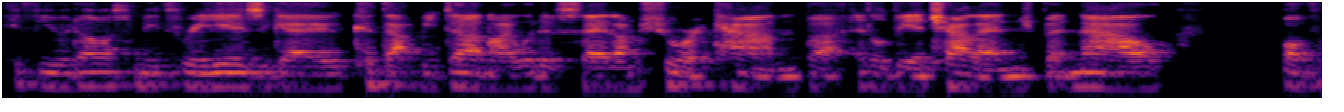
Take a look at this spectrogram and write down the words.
if you had asked me three years ago could that be done i would have said i'm sure it can but it'll be a challenge. But now of,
